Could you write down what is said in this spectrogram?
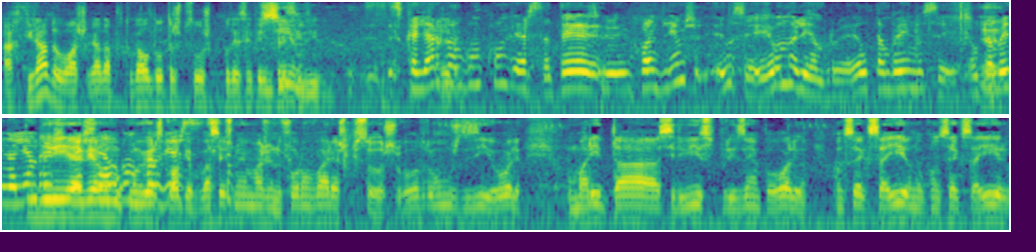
à retirada ou à chegada a Portugal de outras pessoas que pudessem ter interesse em vir? Se calhar em alguma conversa, até Sim. Eh, quando lemos, eu não sei, eu não lembro, ele também não sei, ele é, também não lembra. Poderia haver uma conversa, qualquer, vocês não imaginam, foram várias pessoas, outro uns dizia, olha, o marido está a serviço, por exemplo, olha, consegue sair, não consegue sair,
